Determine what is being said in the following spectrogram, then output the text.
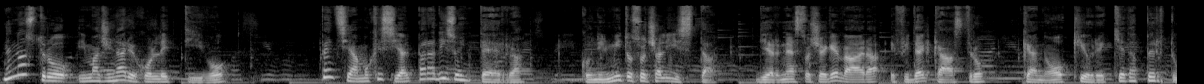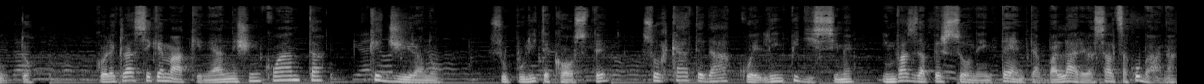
Nel nostro immaginario collettivo pensiamo che sia il paradiso in terra, con il mito socialista di Ernesto Che Guevara e Fidel Castro che hanno occhi e orecchie dappertutto, con le classiche macchine anni 50 che girano su pulite coste solcate da acque limpidissime invase da persone intente a ballare la salsa cubana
